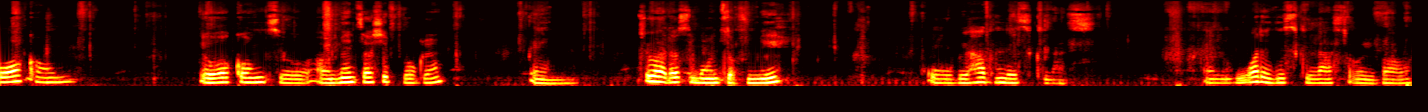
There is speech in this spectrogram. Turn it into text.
welcome. You're welcome to our mentorship program. Um, throughout this month of May, we'll be having this class. And what is this class all about?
